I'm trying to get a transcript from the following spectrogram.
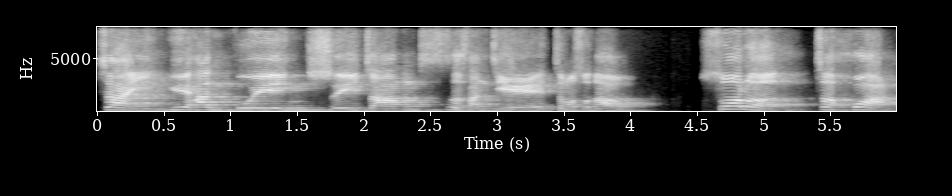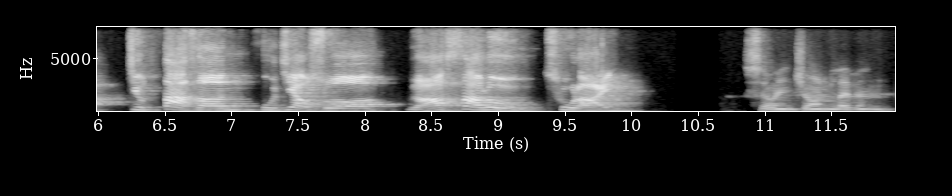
在约翰福音十一章四十三节这么说到：说了这话，就大声呼叫说：“拿撒路出来！” So in John 11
